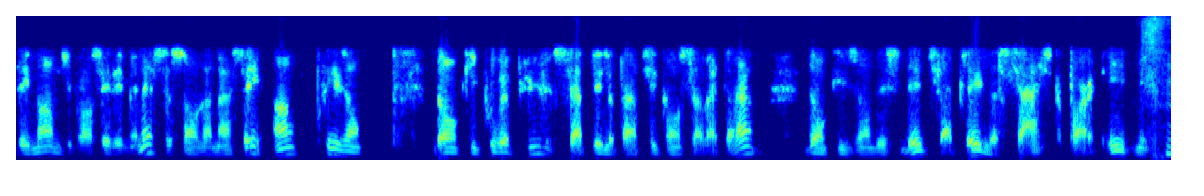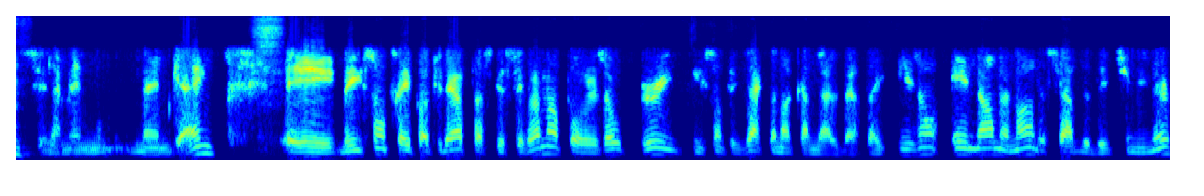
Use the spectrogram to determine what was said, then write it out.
des membres du Conseil des ministres se sont ramassés en prison. Donc, ils ne pouvaient plus s'appeler le Parti conservateur. Donc, ils ont décidé de s'appeler le Sask Party, mais c'est la même, même gang. Et, mais ils sont très populaires parce que c'est vraiment pour eux autres. Eux, ils- sont exactement comme l'Alberta. Ils ont énormément de sables de bitumineux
